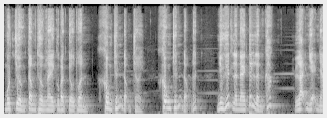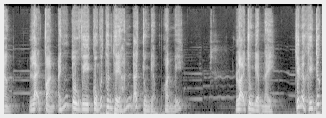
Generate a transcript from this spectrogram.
Một trường tầm thường này của Bạch Tiểu Thuần Không chấn động trời không chấn động đất. Nhưng hết lần này tới lần khác, Lại nhẹ nhàng, Lại phản ánh tu vi cùng với thân thể hắn đã trùng điệp hoàn mỹ. Loại trùng điệp này Chính là khí tức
